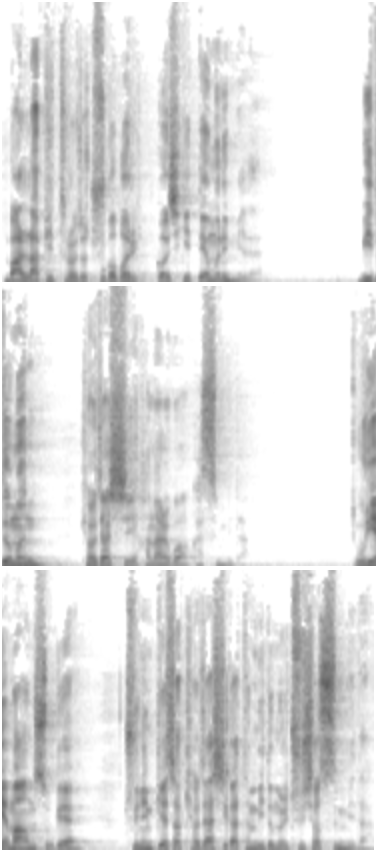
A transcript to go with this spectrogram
말라 비틀어져 죽어버릴 것이기 때문입니다. 믿음은 겨자씨 한 알과 같습니다. 우리의 마음 속에 주님께서 겨자씨 같은 믿음을 주셨습니다.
